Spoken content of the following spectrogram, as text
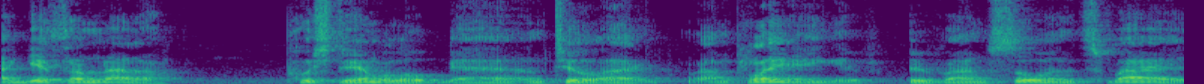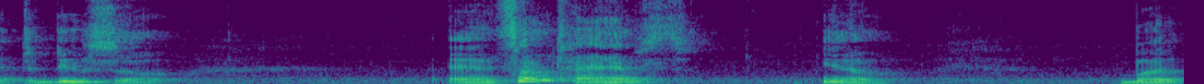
I guess I'm not a push the envelope guy until I, I'm playing, if, if I'm so inspired to do so. And sometimes, you know, but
